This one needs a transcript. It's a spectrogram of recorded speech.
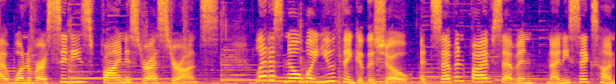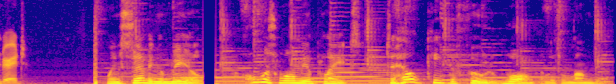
at one of our city's finest restaurants. Let us know what you think of the show at 757 9600. When serving a meal, always warm your plate to help keep the food warm a little longer.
